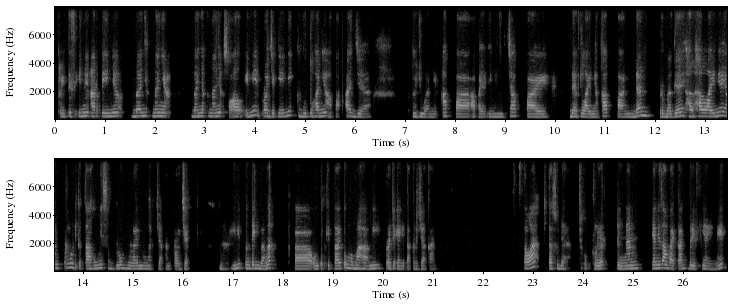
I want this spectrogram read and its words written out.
Kritis ini artinya banyak nanya, banyak nanya soal ini projectnya ini kebutuhannya apa aja, tujuannya apa, apa yang ingin dicapai, deadline-nya kapan, dan berbagai hal-hal lainnya yang perlu diketahui sebelum mulai mengerjakan proyek. Nah, ini penting banget uh, untuk kita itu memahami proyek yang kita kerjakan. Setelah kita sudah cukup clear dengan yang disampaikan briefnya ini,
